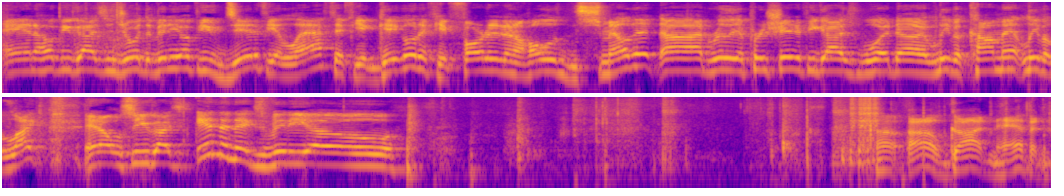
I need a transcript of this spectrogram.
And I hope you guys enjoyed the video. If you did, if you laughed, if you giggled, if you farted in a hole and smelled it, uh, I'd really appreciate it if you guys would uh, leave a comment, leave a like. And I will see you guys in the next video. Oh, oh God in heaven.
